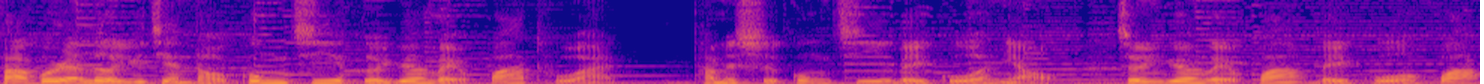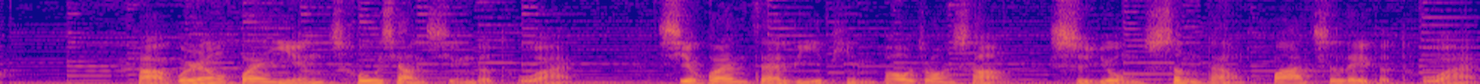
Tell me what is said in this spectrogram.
法国人乐于见到公鸡和鸢尾花图案，他们视公鸡为国鸟，尊鸢尾花为国花。法国人欢迎抽象型的图案，喜欢在礼品包装上使用圣诞花之类的图案，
